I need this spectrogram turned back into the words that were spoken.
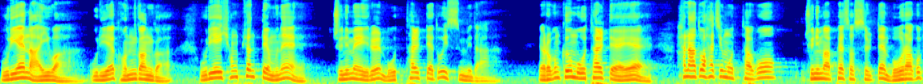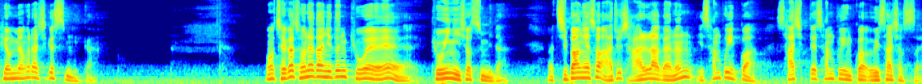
우리의 나이와 우리의 건강과 우리의 형편 때문에 주님의 일을 못할 때도 있습니다. 여러분 그 못할 때에 하나도 하지 못하고 주님 앞에 섰을 때 뭐라고 변명을 하시겠습니까? 어, 제가 전에 다니던 교회에 교인이셨습니다. 지방에서 아주 잘 나가는 산부인과 40대 산부인과 의사셨어요.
